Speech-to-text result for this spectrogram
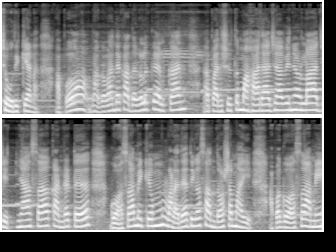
ചോദിക്കുകയാണ് അപ്പോൾ ഭഗവാന്റെ കഥകൾ കേൾക്കാൻ പരിശുദ്ധ മഹാരാജാവിനുള്ള ജിജ്ഞാസ കണ്ടിട്ട് ഗോസ്വാമിക്കും വളരെയധികം സന്തോഷമായി. അപ്പോൾ ഗോസ്വാമി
